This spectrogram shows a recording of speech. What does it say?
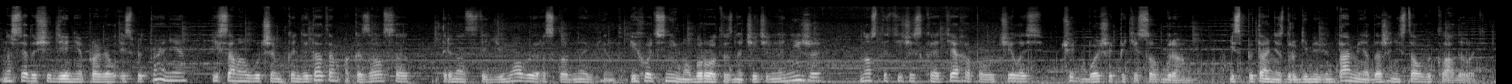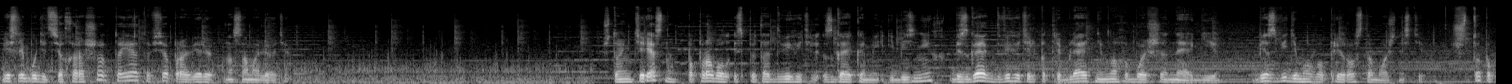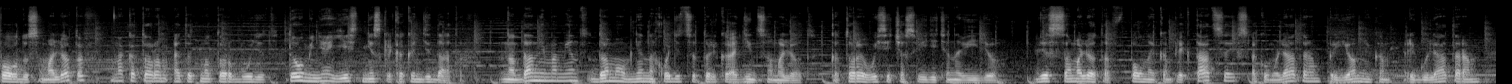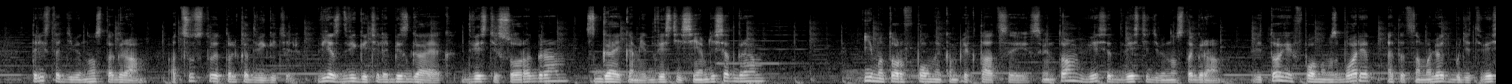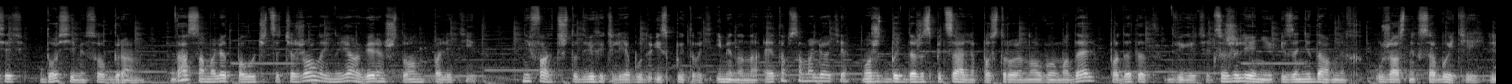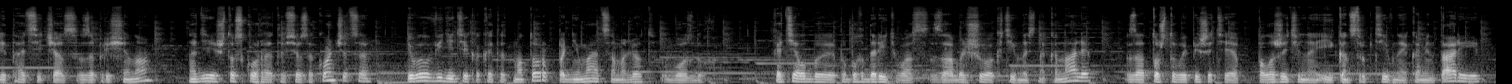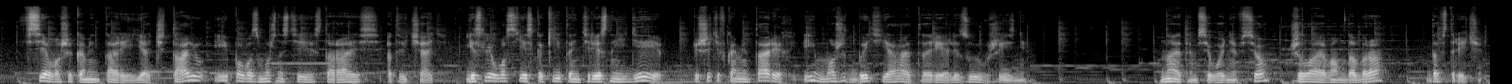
На следующий день я провел испытания, и самым лучшим кандидатом оказался 13-дюймовый раскладной винт. И хоть с ним обороты значительно ниже, но статическая тяга получилась чуть больше 500 грамм. Испытания с другими винтами я даже не стал выкладывать. Если будет все хорошо, то я это все проверю на самолете. Что интересно, попробовал испытать двигатель с гайками и без них. Без гаек двигатель потребляет немного больше энергии, без видимого прироста мощности. Что по поводу самолетов, на котором этот мотор будет, то у меня есть несколько кандидатов. На данный момент дома у меня находится только один самолет, который вы сейчас видите на видео. Вес самолета в полной комплектации с аккумулятором, приемником, регулятором 390 грамм. Отсутствует только двигатель. Вес двигателя без гаек 240 грамм, с гайками 270 грамм. И мотор в полной комплектации с винтом весит 290 грамм. В итоге в полном сборе этот самолет будет весить до 700 грамм. Да, самолет получится тяжелый, но я уверен, что он полетит. Не факт, что двигатель я буду испытывать именно на этом самолете. Может быть даже специально построю новую модель под этот двигатель. К сожалению, из-за недавних ужасных событий летать сейчас запрещено. Надеюсь, что скоро это все закончится, и вы увидите, как этот мотор поднимает самолет в воздух. Хотел бы поблагодарить вас за большую активность на канале, за то, что вы пишете положительные и конструктивные комментарии. Все ваши комментарии я читаю и по возможности стараюсь отвечать. Если у вас есть какие-то интересные идеи, пишите в комментариях и может быть я это реализую в жизни. На этом сегодня все. Желаю вам добра. До встречи.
